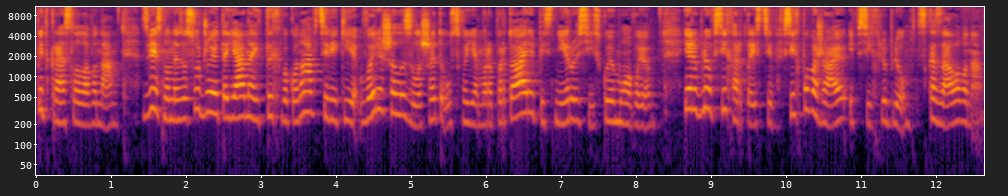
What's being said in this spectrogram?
підкреслила вона. Звісно, не засуджує Таяна й тих виконавців, які вирішили залишити у своєму репертуарі пісні російською мовою. Я люблю всіх артистів, всіх поважаю і всіх люблю, сказала вона.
